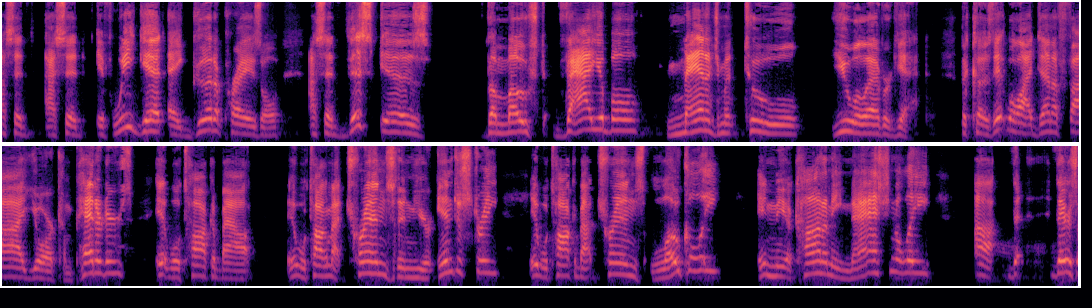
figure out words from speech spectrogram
I said, I said, if we get a good appraisal, I said, this is the most valuable management tool you will ever get because it will identify your competitors. It will talk about, it will talk about trends in your industry. It will talk about trends locally in the economy nationally. Uh, th- there's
